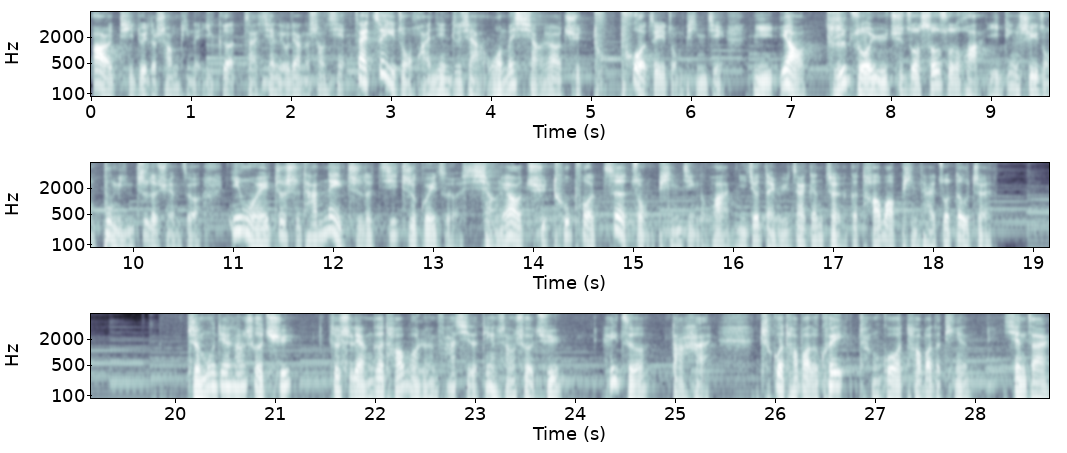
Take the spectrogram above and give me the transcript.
二梯队的商品的一个展现流量的上限。在这一种环境之下，我们想要去突破这一种瓶颈，你要执着于去做搜索的话，一定是一种不明智的选择，因为这是它内置的机制规则。想要去突破这种瓶颈的话，你就等于在跟整个淘宝平台做斗争。纸木电商社区，这是两个淘宝人发起的电商社区。黑泽大海，吃过淘宝的亏，尝过淘宝的甜。现在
